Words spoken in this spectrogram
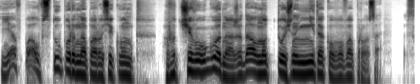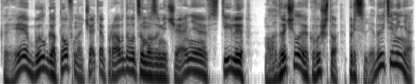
Я впал в ступор на пару секунд. Вот чего угодно ожидал, но точно не такого вопроса. Скорее, был готов начать оправдываться на замечания в стиле «Молодой человек, вы что, преследуете меня?»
